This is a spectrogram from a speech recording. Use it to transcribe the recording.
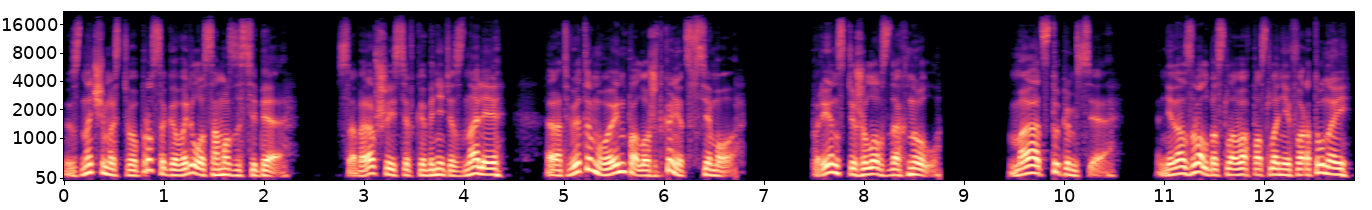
Значимость вопроса говорила сама за себя. Собравшиеся в кабинете знали, ответом Уэйн положит конец всему. Принц тяжело вздохнул. «Мы отступимся. Не назвал бы слова в послании Фортуной,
